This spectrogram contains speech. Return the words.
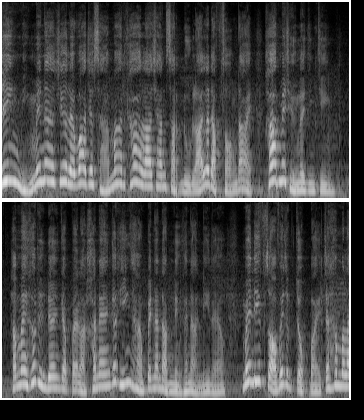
จิ้งหมิงไม่น่าเชื่อเลยว่าจะสามารถฆ่าราชันสัตว์ดุร้ายระดับ 2 ได้ คาดไม่ถึงเลยจริง ๆ ทำไมเขาถึงเดินกลับไปล่ะคะแนนก็ทิ้งห่างเป็นอันดับหนึ่งขนาดนี้แล้ว ไม่รีบสอบให้จบๆไปจะทำอะไร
